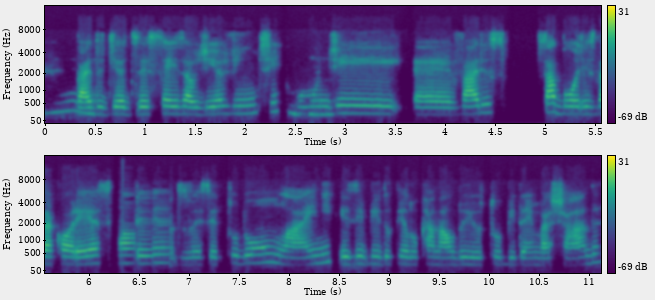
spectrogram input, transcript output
Hum. Vai do dia 16 ao dia 20, hum. onde é, vários sabores da Coreia são apresentados. Vai ser tudo online, exibido pelo canal do YouTube da Embaixada,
